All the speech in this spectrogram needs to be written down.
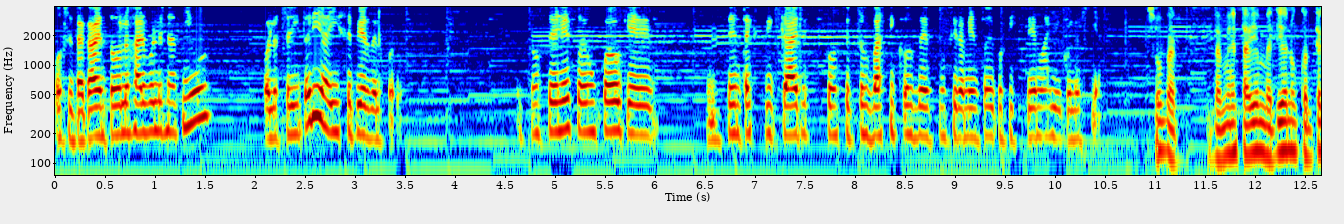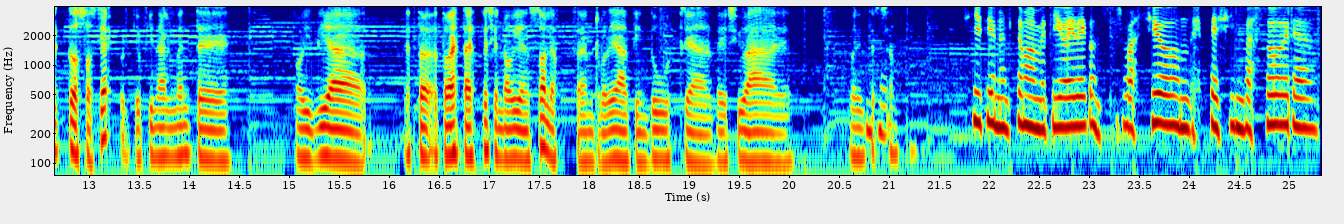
o se te acaben todos los árboles nativos o los territorios, ahí se pierde el juego. Entonces eso es un juego que intenta explicar conceptos básicos de funcionamiento de ecosistemas y ecología. Súper. También está bien metido en un contexto social, porque finalmente hoy día todas estas especies no viven solas, están rodeadas de industrias, de ciudades. Muy interesante. Sí, tiene el tema metido ahí de conservación, de especies invasoras.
